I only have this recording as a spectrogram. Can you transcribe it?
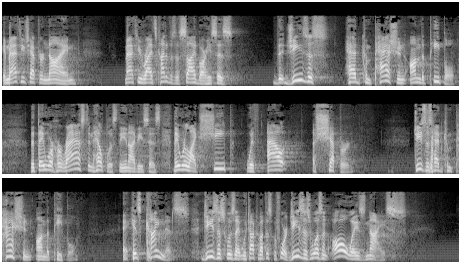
In Matthew chapter 9, Matthew writes, kind of as a sidebar, he says that Jesus had compassion on the people that they were harassed and helpless, the NIV says. They were like sheep without a shepherd. Jesus had compassion on the people. His kindness. Jesus was a, we talked about this before. Jesus wasn't always nice.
